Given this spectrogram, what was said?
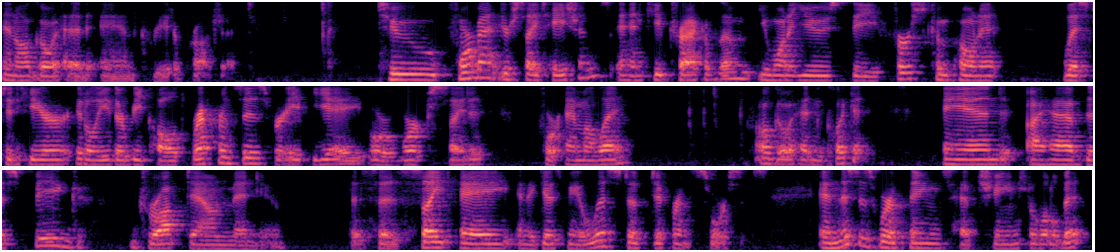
And I'll go ahead and create a project. To format your citations and keep track of them, you want to use the first component listed here. It'll either be called References for APA or Works Cited for MLA. I'll go ahead and click it. And I have this big drop-down menu that says Cite A, and it gives me a list of different sources. And this is where things have changed a little bit.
